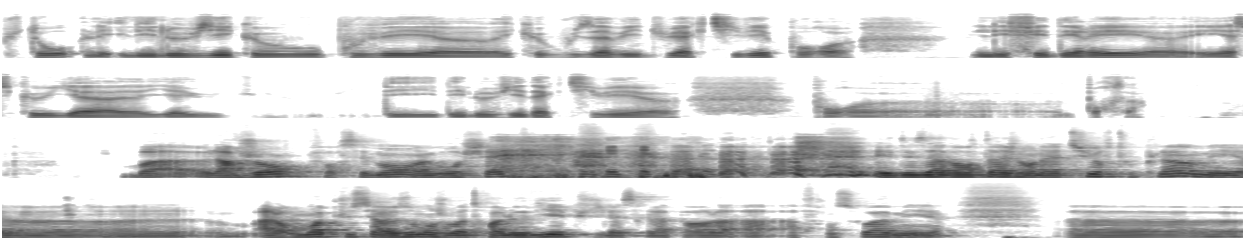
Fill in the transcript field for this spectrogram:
plutôt les, leviers que vous pouvez et que vous avez dû activer pour les fédérer Et est-ce qu'il y a, il y a eu des, des leviers d'activer pour, pour ça? Bah, l'argent, forcément, un gros chèque. et des avantages en nature, tout plein. Mais euh, alors moi, plus sérieusement, je vois trois leviers, puis je laisserai la parole à, François. Mais euh,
